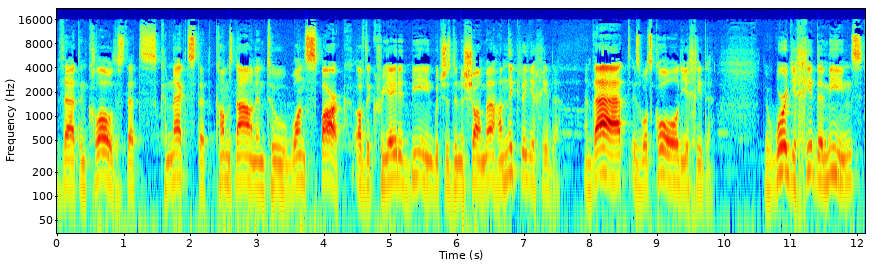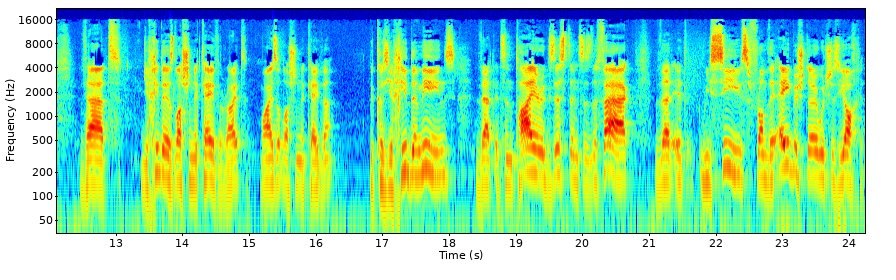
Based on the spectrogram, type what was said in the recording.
that encloses, that connects, that comes down into one spark of the created being, which is the neshama, hanikra yechida, and that is what's called yechida. The word yechida means that yechida is lashon nekeva, right? Why is it lashon nekeva? Because Yechida means that its entire existence is the fact that it receives from the Eibishter, which is Yachid.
